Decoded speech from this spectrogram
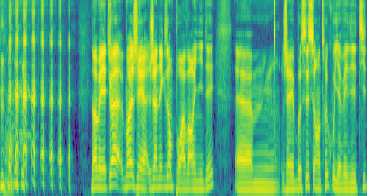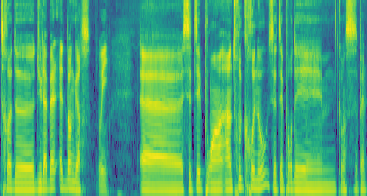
non, mais tu vois, moi j'ai j'ai un exemple pour avoir une idée. Euh, J'avais bossé sur un truc où il y avait des titres de, du label Headbangers. Oui. Euh, c'était pour un, un truc Renault. C'était pour des. Comment ça s'appelle?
